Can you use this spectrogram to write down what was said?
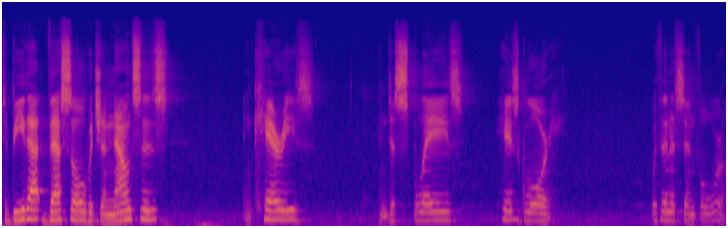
to be that vessel which announces and carries and displays his glory within a sinful world.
